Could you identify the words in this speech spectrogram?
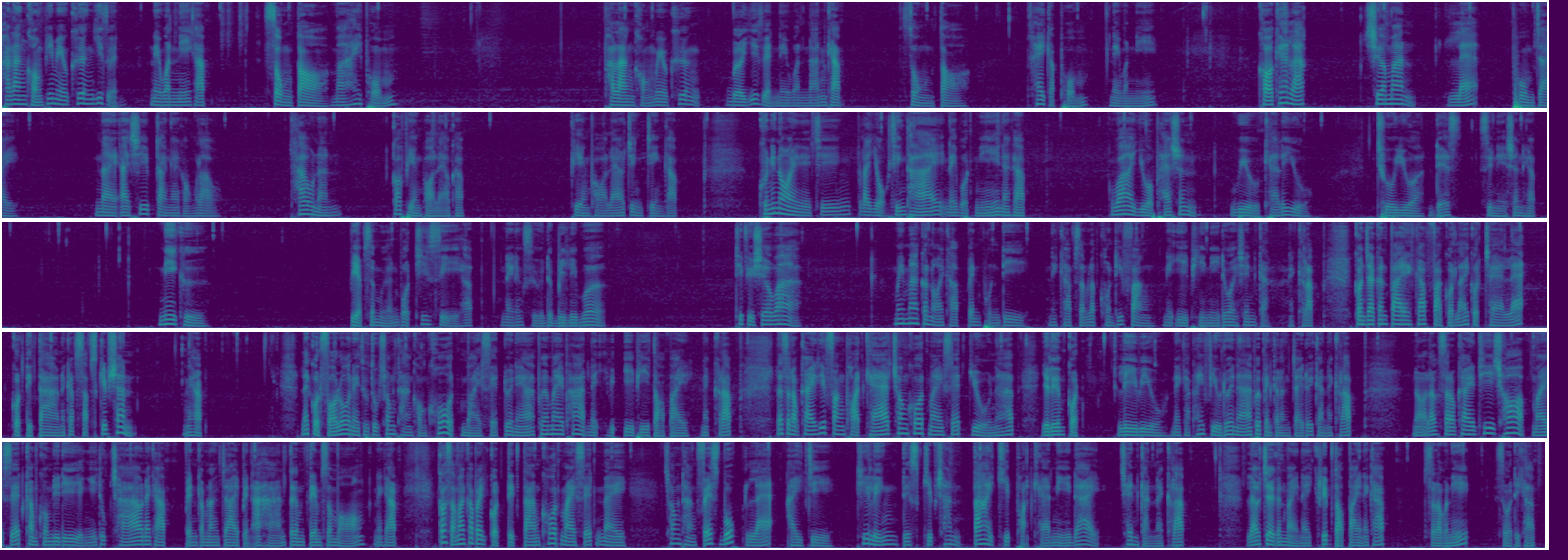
พลังของพี่เมลเครื่อง 21 ในวันนี้ครับ ส่งต่อมาให้ผม พลังของเมลเครื่องเบอร์ 21 ในวันนั้นครับ ส่งต่อให้กับผมในวันนี้ ขอแค่รัก เชื่อมั่น และภูมิใจ ในอาชีพการงานของเรา เท่านั้นก็เพียงพอแล้วครับ เพียงพอแล้วจริง ๆ ครับ คุณนิหน่อยทิ้งประโยคทิ้งท้ายในบทนี้นะครับ ว่า your passion will carry you to your destination ครับ นี่คือเปรียบเสมือนบทที่ 4 ครับ ในหนังสือ The Believer ที่ฟิวเชื่อว่า ไม่มากก็น้อยครับ เป็นผลดีนะครับสำหรับคนที่ฟังใน EP นี้ด้วยเช่นกัน นะครับ ก่อนจากกันไปครับ ฝากกดไลค์ กดแชร์ และกดติดตามนะครับ Subscription นะครับ และกด follow ในทุกๆ ช่องทางของโคด Mindset ด้วยนะ เพื่อไม่ให้พลาดใน EP ต่อไปนะครับ และสำหรับใครที่ฟังพอดแคสต์ช่องโคด Mindset อยู่นะครับ อย่าลืมกดรีวิวนะครับให้ฟิลด้วยนะเพื่อเป็นกำลังใจด้วยกันนะครับเนาะแล้วสำหรับใครที่ชอบ Mindset คำคมดีๆ อย่างนี้ทุกเช้านะครับ เป็นกำลังใจเป็นอาหารเติมเต็มสมองนะครับ ก็สามารถเข้าไปกดติดตามโค้ด Mindset ในช่องทาง Facebook และ IG ที่ลิงก์ description ใต้คลิปพอดแคสต์นี้ได้เช่นกันนะครับ แล้วเจอกันใหม่ในคลิปต่อไปนะครับสำหรับวันนี้ สวัสดีครับ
